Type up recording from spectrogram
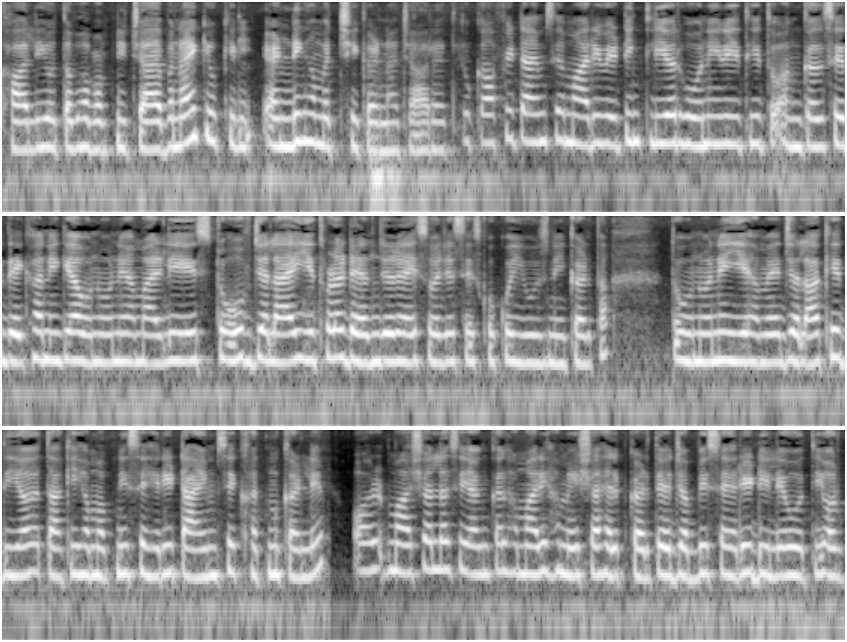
खाली हो, तब हम अपनी चाय बनाए क्योंकि एंडिंग हम अच्छी करना चाह रहे थे। तो काफ़ी टाइम से हमारी वेटिंग क्लियर हो नहीं रही थी तो अंकल से देखा नहीं गया। उन्होंने हमारे लिए स्टोव जलाया। ये थोड़ा डेंजर है, इस वजह से इसको कोई यूज़ नहीं करता। तो उन्होंने ये हमें जला के दिया ताकि हम अपनी शहरी टाइम से ख़त्म कर लें। और माशाल्लाह से अंकल हमारी हमेशा हेल्प करते हैं। जब भी सहरी डिले होती और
